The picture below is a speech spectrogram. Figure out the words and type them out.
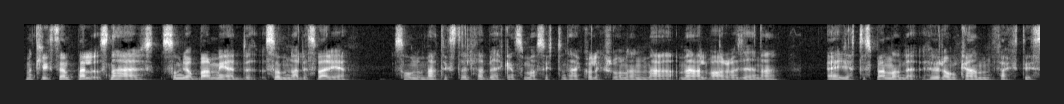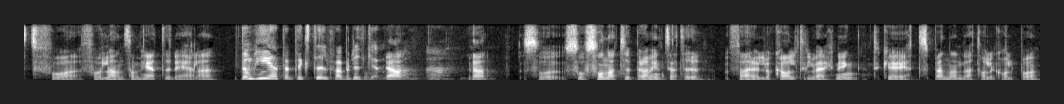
Men till exempel sådana här som jobbar med sömnad i Sverige, som de här textilfabriken som har sytt den här kollektionen med, med Alvar och Gina, är jättespännande hur de kan faktiskt få, få lönsamhet i det hela. De heter Textilfabriken? Ja. ja. Så, så sådana typer av initiativ för lokal tillverkning tycker jag är jättespännande att hålla koll på.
